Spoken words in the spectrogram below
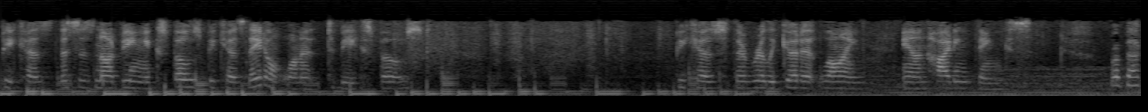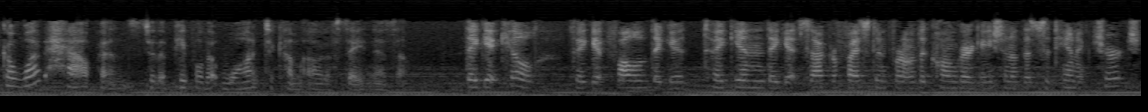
because this is not being exposed because they don't want it to be exposed. Because they're really good at lying and hiding things. Rebecca, what happens to the people that want to come out of Satanism? They get killed. They get followed, they get taken, they get sacrificed in front of the congregation of the Satanic Church.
